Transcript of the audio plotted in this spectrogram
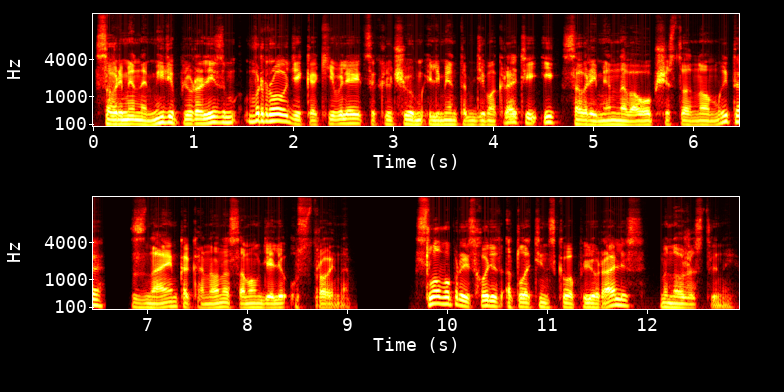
В современном мире плюрализм вроде как является ключевым элементом демократии и современного общества, но мы-то знаем, как оно на самом деле устроено. Слово происходит от латинского pluralis – множественный.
